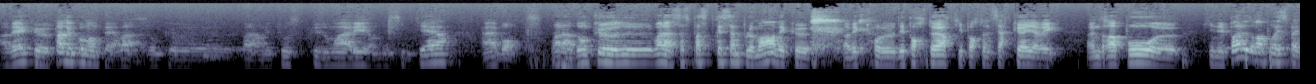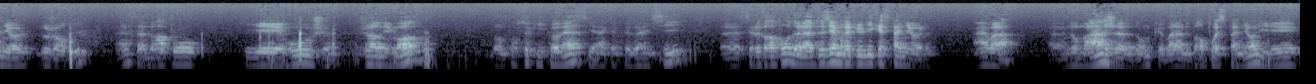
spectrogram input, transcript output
avec euh, pas de commentaires. Voilà. Donc euh, on est tous plus ou moins allés dans des cimetières. Hein, bon, voilà. Donc euh, voilà, ça se passe très simplement avec avec des porteurs qui portent un cercueil avec un drapeau qui n'est pas le drapeau espagnol d'aujourd'hui. c'est un drapeau qui est rouge, jaune et mauve. Donc pour ceux qui connaissent, il y en a quelques-uns ici, euh, c'est le drapeau de la deuxième République espagnole. Hein, voilà, un hommage. Donc voilà, le drapeau espagnol, il est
